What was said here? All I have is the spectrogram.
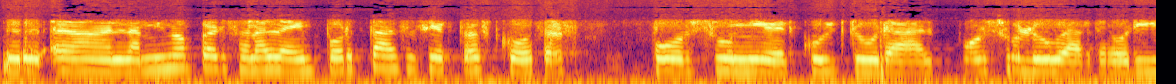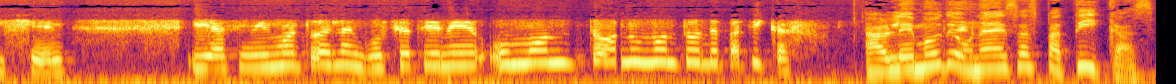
La, la misma persona le da importancia a ciertas cosas por su nivel cultural, por su lugar de origen. Y asimismo entonces la angustia tiene un montón, un montón de paticas. Hablemos de una de esas paticas.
